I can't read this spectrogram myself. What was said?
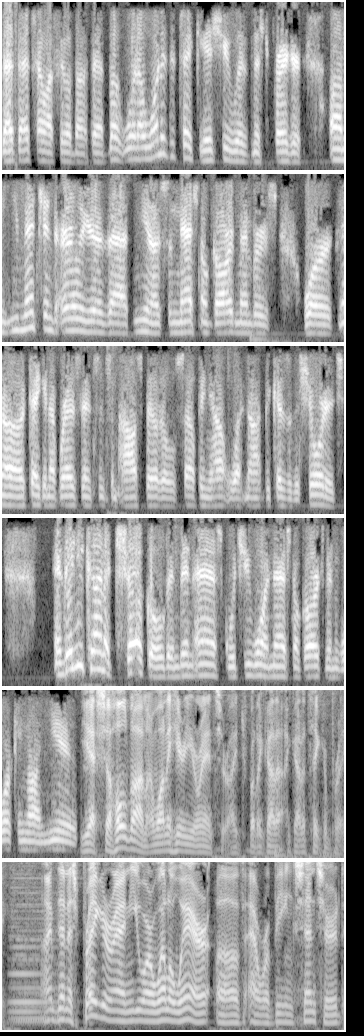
that that's how I feel about that. But what I wanted to take issue with, Mr. Prager, um, you mentioned earlier that you know some National Guard members were uh, taking up residence in some hospitals, helping out and whatnot because of the shortage. And then he kind of chuckled and then asked, "Would you want National Guardsmen working on you?" Yes. So hold on. I want to hear your answer. I, but I got I got to take a break. I'm Dennis Prager, and you are well aware of our being censored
